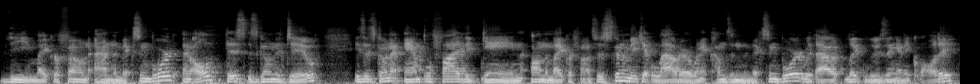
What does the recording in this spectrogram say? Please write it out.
the microphone and the mixing board. And all this is going to do is it's going to amplify the gain on the microphone. So it's going to make it louder when it comes into the mixing board without like losing any quality.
